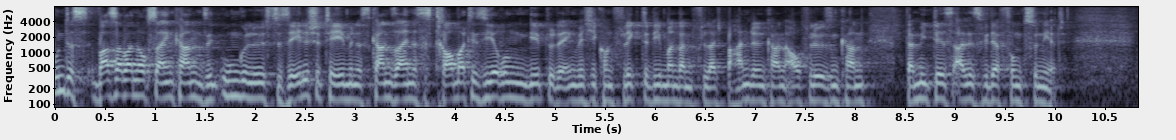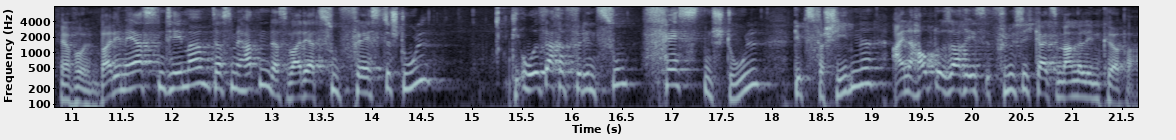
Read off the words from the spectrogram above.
Und das, was aber noch sein kann, sind ungelöste seelische Themen. Es kann sein, dass es Traumatisierungen gibt oder irgendwelche Konflikte, die man dann vielleicht behandeln kann, auflösen kann, damit das alles wieder funktioniert. Jawohl. Bei dem ersten Thema, das wir hatten, das war der zu feste Stuhl. Die Ursache für den zu festen Stuhl gibt es verschiedene. Eine Hauptursache ist Flüssigkeitsmangel im Körper.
